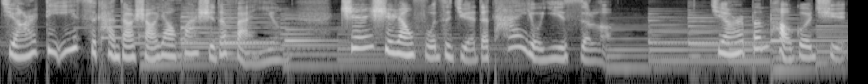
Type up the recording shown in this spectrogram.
卷儿第一次看到芍药花时的反应，真是让福子觉得太有意思了。卷儿奔跑过去，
